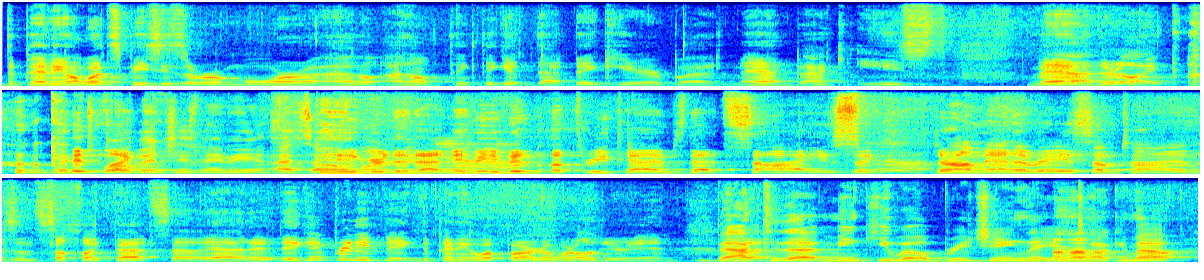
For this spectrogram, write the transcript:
depending on what species of remora, I don't I don't think they get that big here, but man, back east, man, they're like Like good, twelve like inches, maybe. I saw bigger than that, maybe even about three times that size. Like Yeah. they're on manta rays sometimes and stuff like that. So yeah, they, they get pretty big depending on what part of the world you're in. Back But- to that minke whale breaching that you were Uh-huh. talking about.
